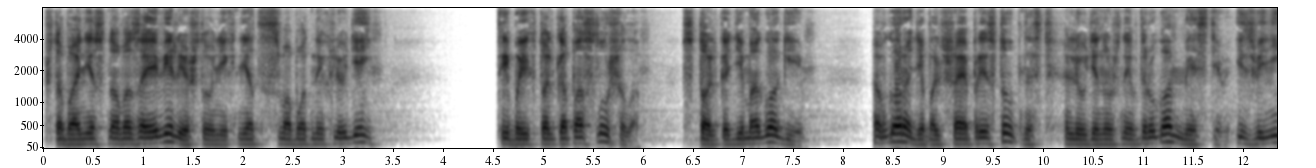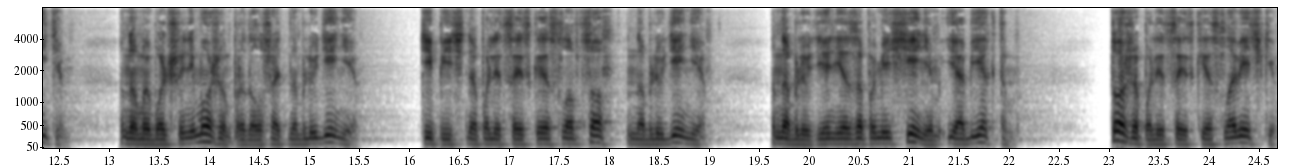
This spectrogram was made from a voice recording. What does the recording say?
Чтобы они снова заявили, что у них нет свободных людей?» «Ты бы их только послушала. Столько демагогии. В городе большая преступность, люди нужны в другом месте, извините. Но мы больше не можем продолжать наблюдение». Типичное полицейское словцо «наблюдение». Наблюдение за помещением и объектом. Тоже полицейские словечки.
